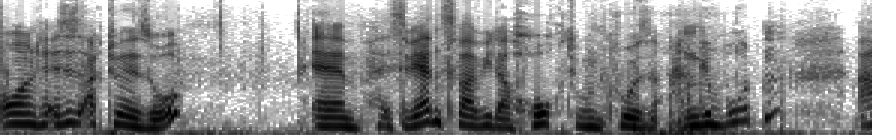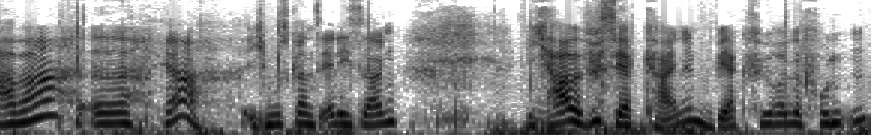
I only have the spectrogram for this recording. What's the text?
Und es ist aktuell so, ähm, es werden zwar wieder Hochtourenkurse angeboten, aber äh, ja, ich muss ganz ehrlich sagen, Ich habe bisher keinen Bergführer gefunden,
